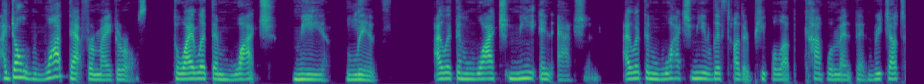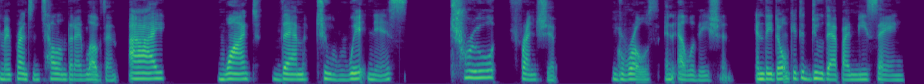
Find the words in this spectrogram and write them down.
I don't want that for my girls. So I let them watch me live. I let them watch me in action. I let them watch me lift other people up, compliment them, reach out to my friends and tell them that I love them. I want them to witness true friendship, growth, and elevation. And they don't get to do that by me saying,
